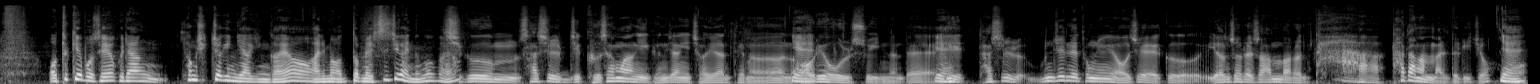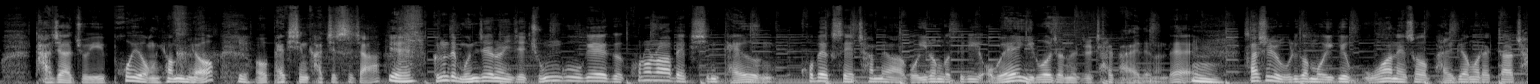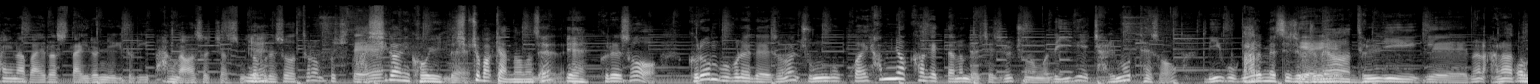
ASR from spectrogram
어떻게 보세요? 그냥 형식적인 이야기인가요? 아니면 어떤 메시지가 있는 건가요? 지금 사실 이제 그 상황이 굉장히 저희한테는 예. 어려울 수 있는데 예. 이게 사실 문재인 대통령이 어제 그 연설에서 한 말은 다 타당한 말들이죠. 예. 어, 다자주의, 포용, 협력, 예. 어, 백신 같이 쓰자. 예. 그런데 문제는 이제 중국의 그 코로나 백신 대응 코백스에 참여하고 이런 것들이 왜 이루어졌는지를 잘 봐야 되는데 음. 사실 우리가 뭐 이게 우한에서 발병을 했다 차이나 바이러스다 이런 얘기들이 막 나왔었지 않습니까? 예. 그래서 트럼프 시대에 아, 시간이 거의 네. 10초밖에 안 남았어요. 네네. 예. 그래서 그런 부분에 대해서는 중국과 협력하겠다는 메시지를 주는 건데 이게 잘못해서 미국이 다른 메시지를 예, 주면 들리게는 않아도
